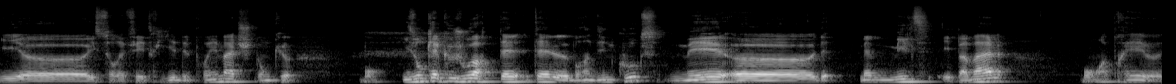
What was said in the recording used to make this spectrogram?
et ils seraient fait étrier dès le premier match. Donc Bon, ils ont quelques joueurs tels, tel Brandon Cooks, mais euh, même Mills est pas mal. Bon, après, euh,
